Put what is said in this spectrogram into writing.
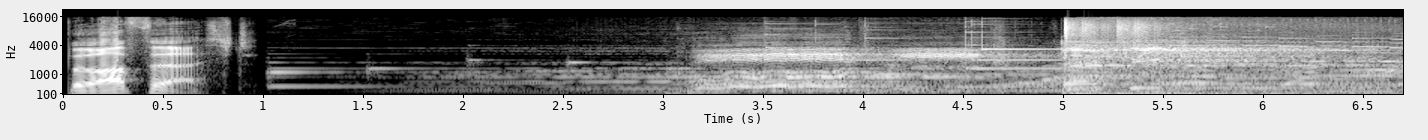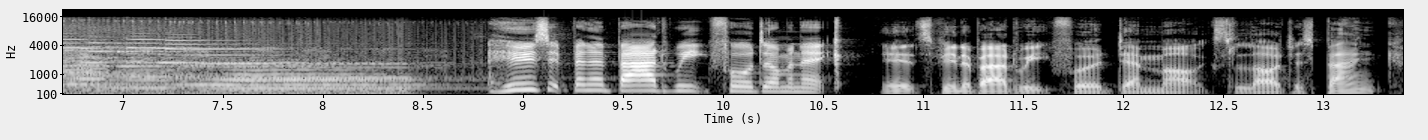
But first, Who's it been a bad week for, Dominic? It's been a bad week for Denmark's largest bank,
